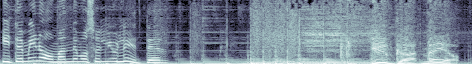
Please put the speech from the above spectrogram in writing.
Y terminó, mandemos el newsletter. You've got mail.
